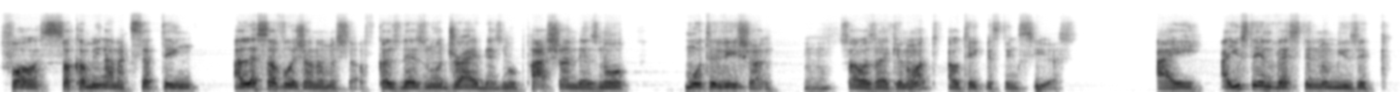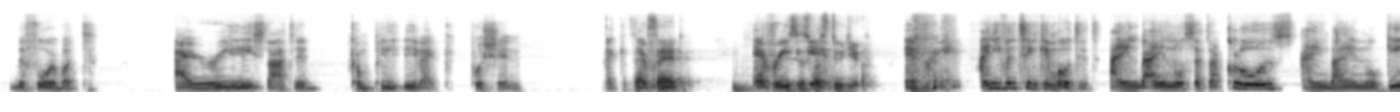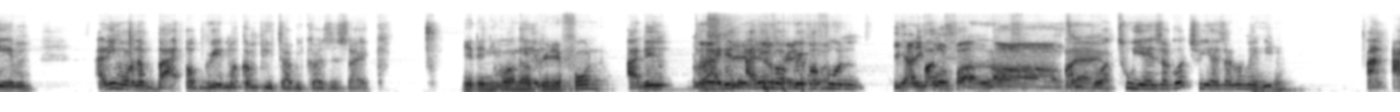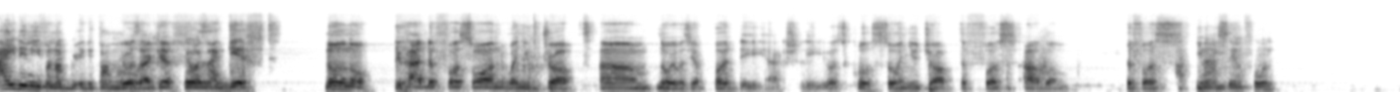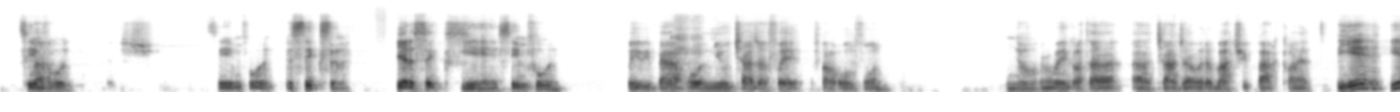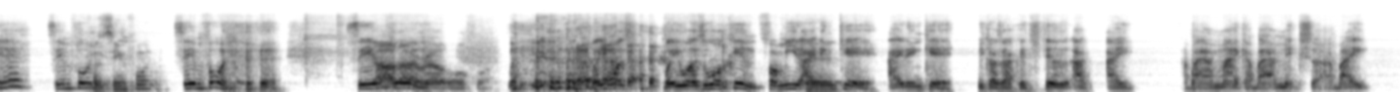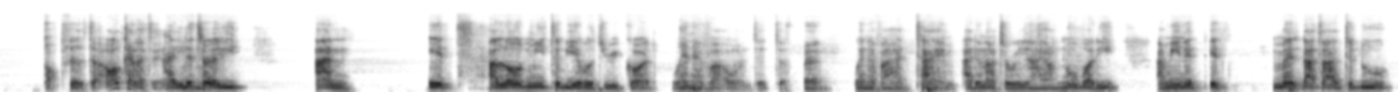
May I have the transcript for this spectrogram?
for succumbing and accepting a lesser version of myself because there's no drive, there's no passion, there's no motivation. Mhm. So I was like, you know what? I'll take this thing serious. I I used to invest in my music before, but I really started completely like pushing. Like That every, said, every this is yeah, for studio. every I ain't even thinking about it. I ain't buying no set of clothes. I ain't buying no game. I didn't even want to buy upgrade my computer because it's like You didn't even want to Okay. upgrade your phone. I didn't I didn't I didn't even Upgrade upgrade my phone. phone He had his But- phone for a long on time. what, two years ago, three years ago maybe. Mhm. And I didn't even upgrade it on my phone. It was own. a gift. It was a gift. No, no, no. You had the first one when you dropped. Um, no, it was your birthday. Actually, it was close. So when you dropped the first album, the first EP, Nah, same phone. Same Nah. phone. Same phone. The six, yeah, the six. yeah, same phone. Wait, we buy a whole new charger for it for our old phone. No. Remember you got a, a charger with a battery pack on it? Yeah, yeah. Same phone. Was it same phone? Same phone. Same Y'all are phone. real old phone. but he was but he was working. For me, I didn't care. I didn't care because I could still I I, I buy a mic, I buy a mixer, I buy pop filter, all kind of thing. I Mhm. literally and it allowed me to be able to record whenever I wanted to, Right. whenever I had time. I didn't have to rely on nobody. I mean, it it meant that I had to do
